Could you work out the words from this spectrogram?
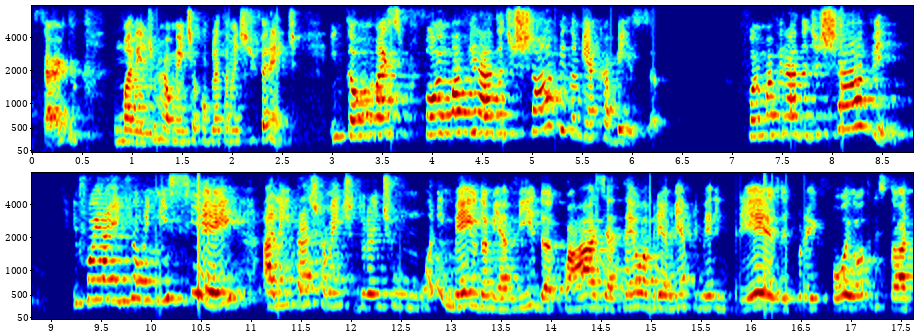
certo? O manejo realmente é completamente diferente. Então, mas foi uma virada de chave na minha cabeça. Foi uma virada de chave. E foi aí que eu iniciei, ali praticamente durante um ano e meio da minha vida, quase, até eu abrir a minha primeira empresa e por aí foi, outra história,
